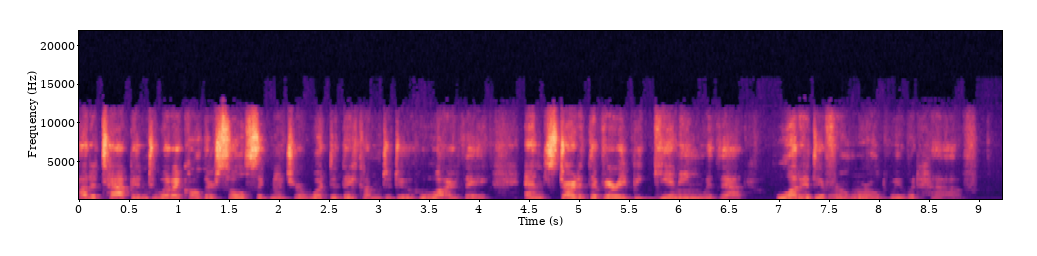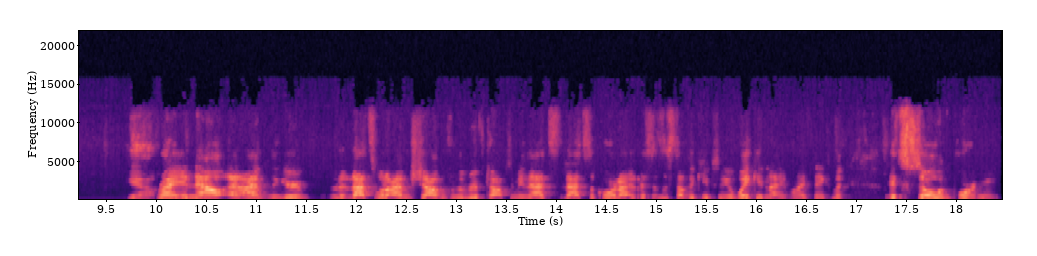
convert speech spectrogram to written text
how to tap into what I call their soul signature. What did they come to do? Who are they? And start at the very beginning with that. What a different mm-hmm. world we would have. Yeah. Right. And now and I'm you're that's what I'm shouting from the rooftops. I mean, that's that's the core. this is the stuff that keeps me awake at night when I think like it's so important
